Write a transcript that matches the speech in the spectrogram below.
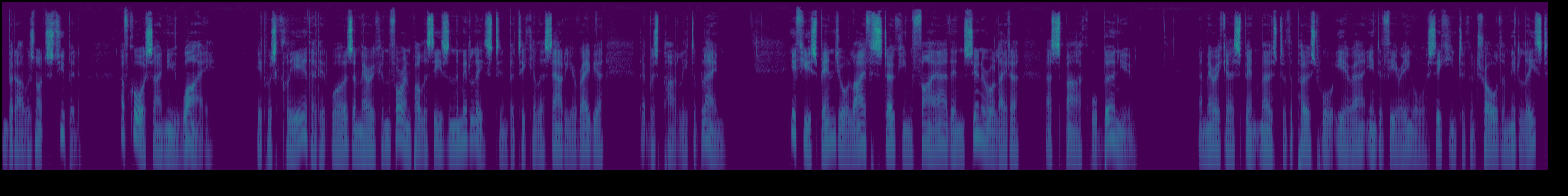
But I was not stupid. Of course, I knew why. It was clear that it was American foreign policies in the Middle East, in particular Saudi Arabia, that was partly to blame. If you spend your life stoking fire, then sooner or later a spark will burn you. America spent most of the post war era interfering or seeking to control the Middle East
